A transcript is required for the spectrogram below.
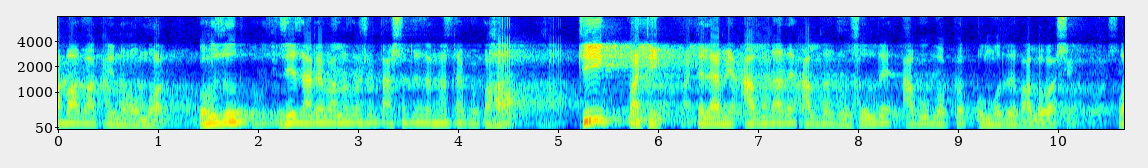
আবা বাকরিন ওমর হুজুর, যে যারে ভালোবাসে তার সাথে জান্নাত থাকব। কহ ঠিক বা ঠিক। তাহলে আমি আল্লাহরে আল্লাহ রসুলরে, আবু বকর ওমরে ভালোবাসি। ও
